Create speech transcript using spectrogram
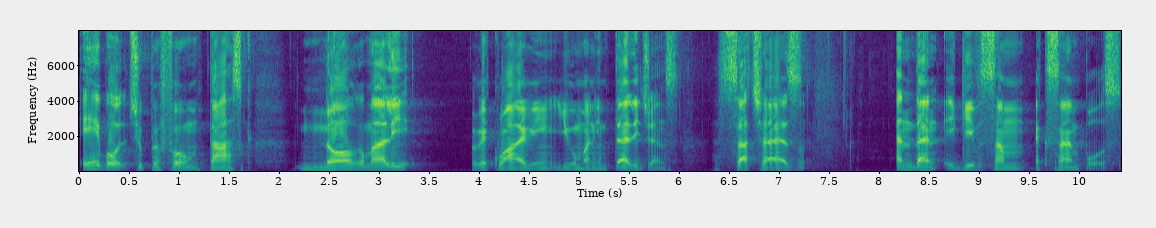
able to perform tasks normally requiring human intelligence, such as, and then it gives some examples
